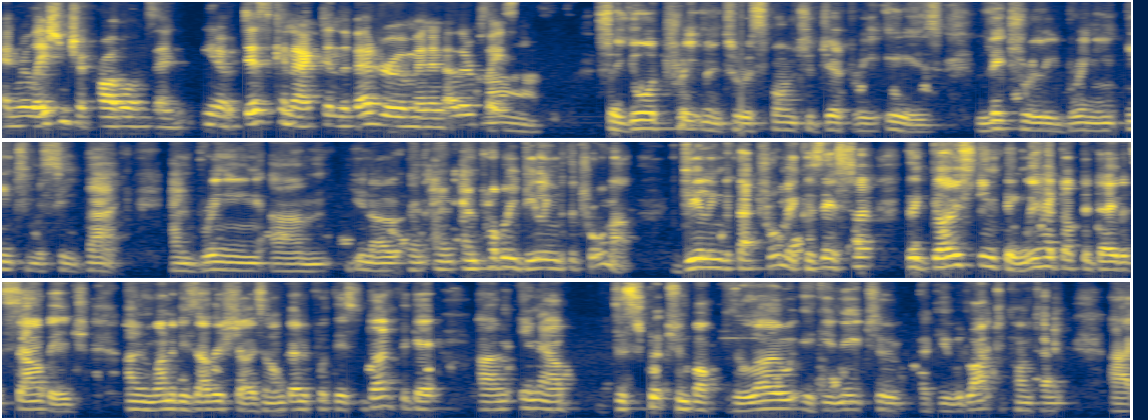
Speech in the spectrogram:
and relationship problems and you know disconnect in the bedroom and in other places. Ah. So your treatment to respond to Jeffrey is literally bringing intimacy back and bringing, um, you know, and, and, and probably dealing with the trauma dealing with that trauma because there's so the ghosting thing. We had Dr. David Salvage on one of his other shows, and I'm going to put this. Don't forget um, in our description box below if you need to, if you would like to contact uh,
